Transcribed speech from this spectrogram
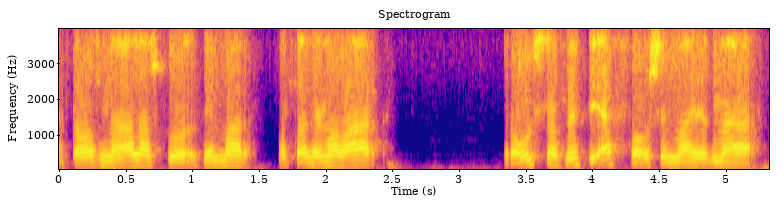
þetta var svona alveg sko þegar maður, alltaf þegar maður var ólsnátt upp í FH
